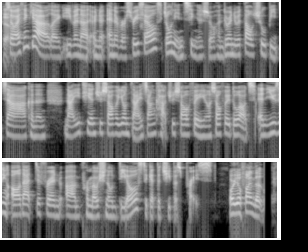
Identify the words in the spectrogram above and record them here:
Yeah. So I think yeah, like even at an anniversary sales 周年庆的时候，很多人就会到处比价啊，可能哪一天去消费，用哪一张卡去消费，you know 消费多少钱，and using all that different um, promotional deals to get the cheapest price. Or you'll find that like,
